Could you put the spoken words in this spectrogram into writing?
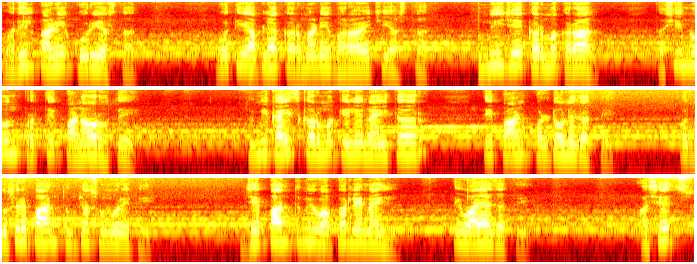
मधील पाने कोरी असतात व ती आपल्या कर्माने भरावायची असतात. तुम्ही जे कर्म कराल तशी नोंद प्रत्येक पानावर होते. तुम्ही काहीच कर्म केले नाही तर ते पान पलटवले जाते व दुसरे पान तुमच्यासमोर येते. जे पान तुम्ही वापरले नाही ते वाया जाते. असेच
